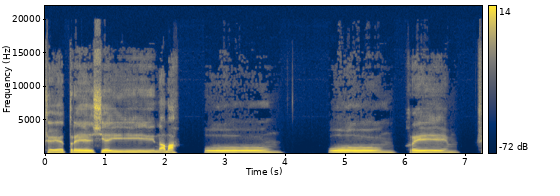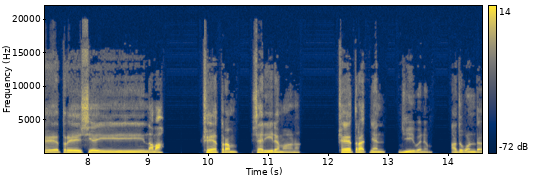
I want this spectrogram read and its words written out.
ക്ഷേത്രേശ്യൈ നമ. ഓം ഓം ഹ്രീം ക്ഷേത്രേശ്യൈ നമ. ക്ഷേത്രം ശരീരമാണ്. ക്ഷേത്രജ്ഞൻ ജീവനും. അതുകൊണ്ട്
